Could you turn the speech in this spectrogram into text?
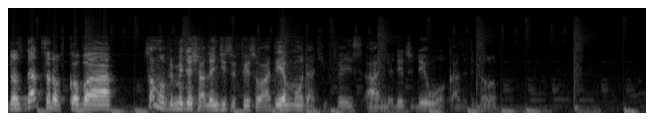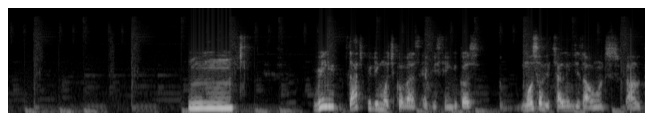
does that sort of cover some of the major challenges you face, or are there more that you face uh, in your day-to-day work as a developer? Mm, really that pretty much covers everything because most of the challenges I want I would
